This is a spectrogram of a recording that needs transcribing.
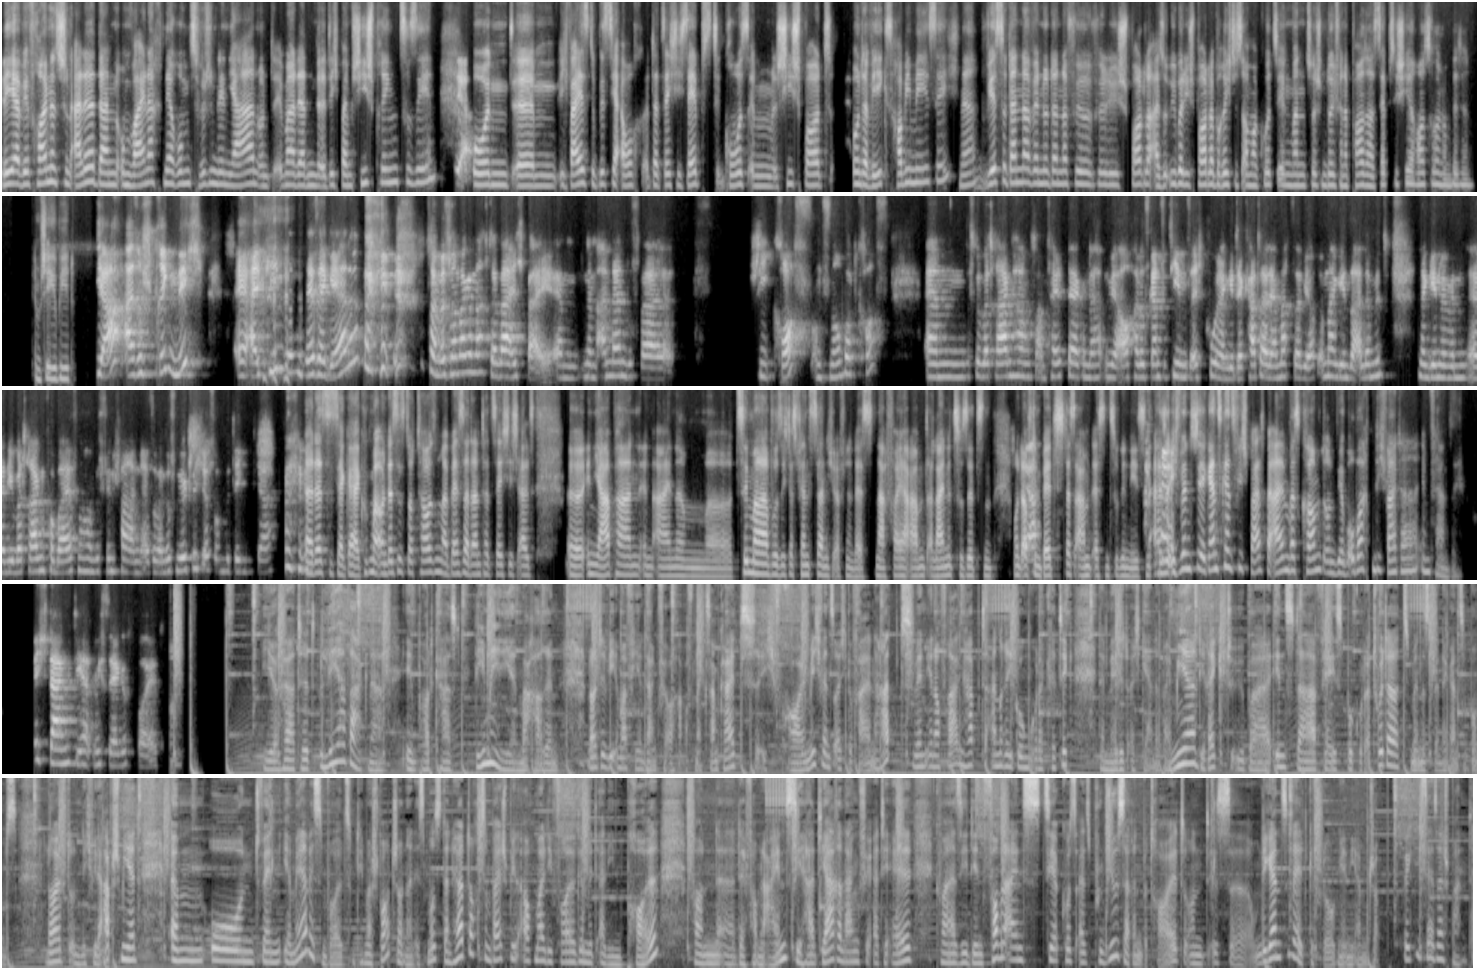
Lea, wir freuen uns schon alle, dann um Weihnachten herum zwischen den Jahren und immer dann äh, dich beim Skispringen zu sehen. Ja. Und ähm, ich weiß, du bist ja auch tatsächlich selbst groß im Skisport unterwegs, hobbymäßig. Ne? Wirst du dann da, wenn du dann dafür für die Sportler, also über die Sportler berichtest, auch mal kurz irgendwann zwischendurch von der Pause hast, selbst die Skier rausholen und ein bisschen im Skigebiet? Ja, also springen nicht. Äh, Alpin sehr, sehr gerne. das haben wir schon mal gemacht. Da war ich bei ähm, einem anderen, das war Skicross und Snowboardcross ähm, das wir übertragen haben. Das war am Feldberg und da hatten wir auch, hat das ganze Team, ist echt cool. Dann geht der Cutter, der macht da wie auch immer, gehen sie alle mit. Und dann gehen wir, wenn äh, die Übertragung vorbei ist, noch ein bisschen fahren. Also wenn das möglich ist, unbedingt, ja. Ja, das ist ja geil. Guck mal, und das ist doch tausendmal besser dann tatsächlich als äh, in Japan in einem äh, Zimmer, wo sich das Fenster nicht öffnen lässt, nach Feierabend alleine zu sitzen und ja. auf dem Bett das Abendessen zu genießen. Also ich wünsche dir ganz, ganz viel Spaß bei allem, was kommt und wir beobachten dich weiter im Fernsehen. Ich danke dir, hat mich sehr gefreut. Ihr hörtet Lea Wagner im Podcast Die Medienmacherin. Leute, wie immer vielen Dank für eure Aufmerksamkeit. Ich freue mich, wenn es euch gefallen hat. Wenn ihr noch Fragen habt, Anregungen oder Kritik, dann meldet euch gerne bei mir direkt über Insta, Facebook oder Twitter, zumindest wenn der ganze Bums läuft und nicht wieder abschmiert. Ähm, und wenn ihr mehr wissen wollt zum Thema Sportjournalismus, dann hört doch zum Beispiel auch mal die Folge mit Aline Proll von äh, der Formel 1. Sie hat jahrelang für RTL quasi den Formel 1 Zirkus als Producerin betreut und ist äh, um die ganze Welt geflogen in ihrem Job. Wirklich sehr, sehr spannend.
